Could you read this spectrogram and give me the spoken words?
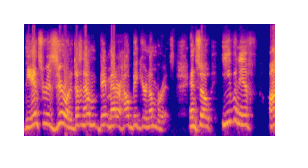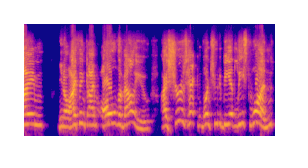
the answer is zero and it doesn't have, matter how big your number is. And so even if i'm you know, I think I'm all the value. I sure as heck want you to be at least one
